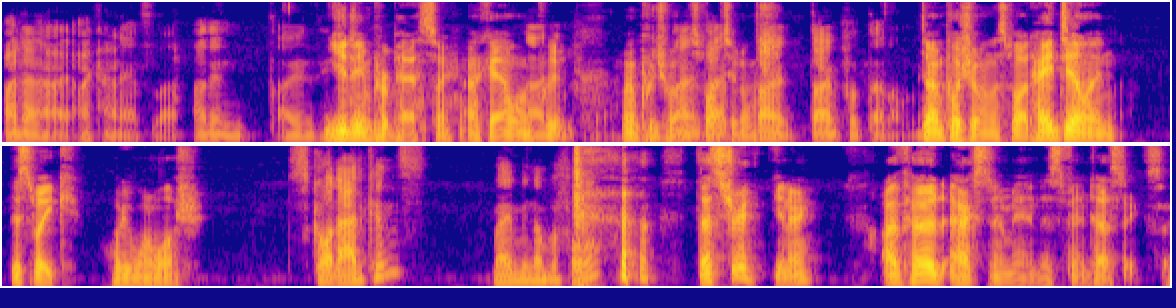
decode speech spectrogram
I don't know. I can't answer that. I didn't. I didn't. think you didn't prepare, so okay, I won't No, I put didn't won't put you on the spot too much. Don't, don't put that on me. Don't put you on the spot. Hey, Dylan, this week, what do you want to watch? Scott Adkins, maybe number four. That's true. You know, I've heard Accident Man is fantastic. So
